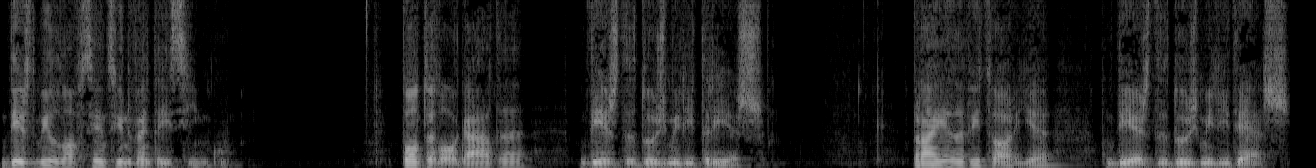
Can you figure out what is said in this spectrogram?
desde 1995. Ponta Delgada, desde 2003. Praia da Vitória, desde 2010.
